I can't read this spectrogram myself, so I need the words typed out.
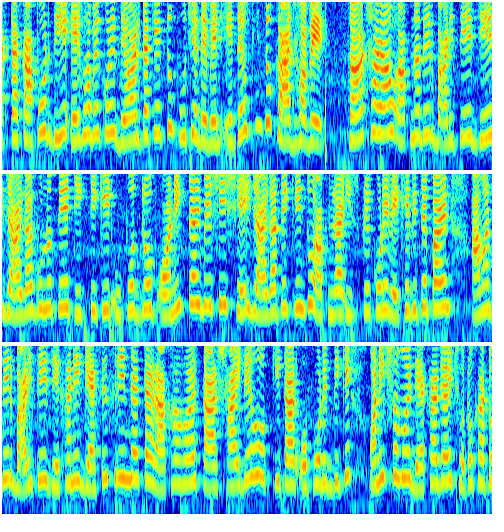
একটা কাপড় দিয়ে এইভাবে করে দেওয়ালটাকে একটু পুছে দেবেন। এতেও কিন্তু কাজ হবে। তাছাড়াও আপনাদের বাড়িতে যে জায়গাগুলোতে টিকটিকির উপদ্রব অনেকটাই বেশি, সেই জায়গাতে কিন্তু আপনারা স্প্রে করে রেখে দিতে পারেন। আমাদের বাড়িতে যেখানে গ্যাসের সিলিন্ডারটা রাখা হয়, তার সাইডে হোক কি তার ওপরের দিকে, অনেক সময় দেখা যায় ছোটোখাটো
